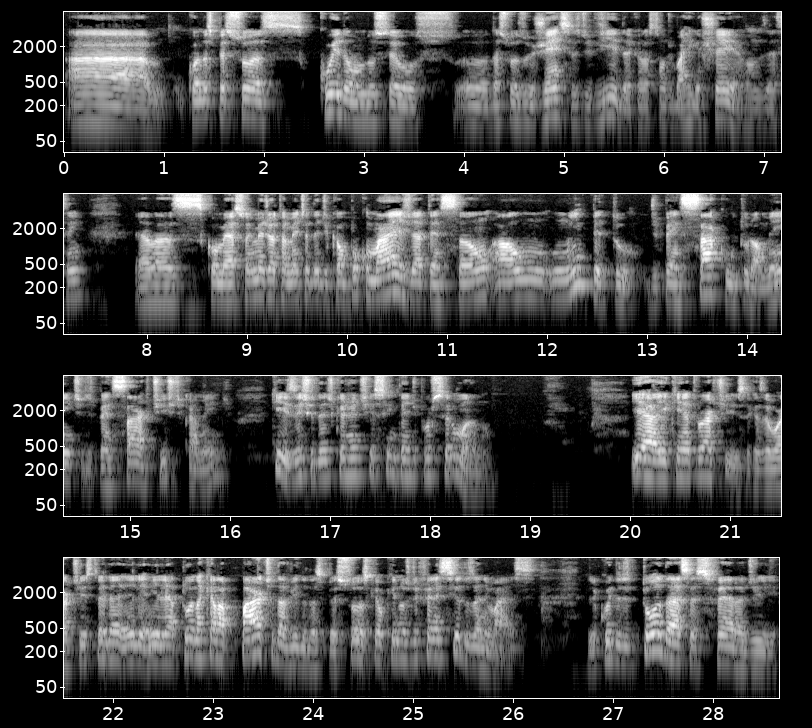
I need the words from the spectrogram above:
Quando as pessoas cuidam dos seus, uh, das suas urgências de vida, que elas estão de barriga cheia, vamos dizer assim, elas começam imediatamente a dedicar um pouco mais de atenção a um, um ímpeto de pensar culturalmente, de pensar artisticamente, que existe desde que a gente se entende por ser humano. E é aí que entra o artista. Quer dizer, o artista ele, ele, ele atua naquela parte da vida das pessoas que é o que nos diferencia dos animais. Ele cuida de toda essa esfera de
